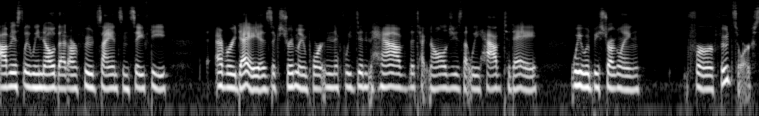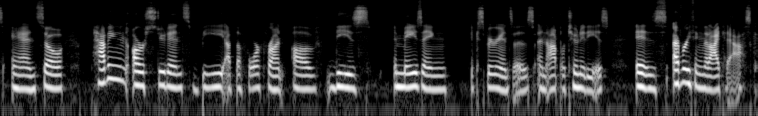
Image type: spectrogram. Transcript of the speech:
Obviously, we know that our food science and safety every day is extremely important. If we didn't have the technologies that we have today, we would be struggling for food source. And so having our students be at the forefront of these amazing experiences and opportunities is everything that I could ask.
